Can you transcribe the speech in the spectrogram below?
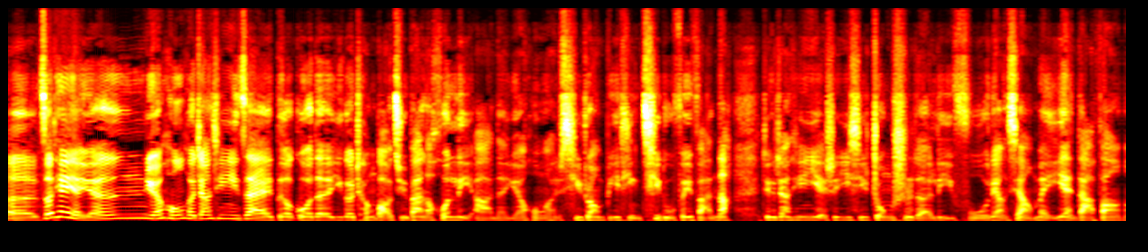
呃，昨天演员袁弘和张歆艺在德国的一个城堡举办了婚礼啊。那袁弘还是西装笔挺，气度非凡呐。这个张歆艺也是一袭中式的礼服亮相，美艳大方，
